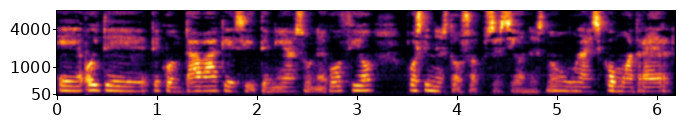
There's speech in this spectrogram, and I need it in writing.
Eh, hoy te, contaba que si tenías un negocio, pues tienes dos obsesiones, ¿no? Una es cómo atraer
